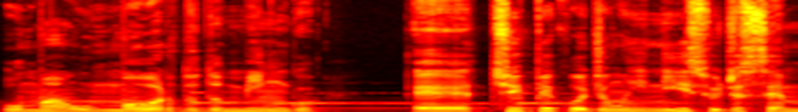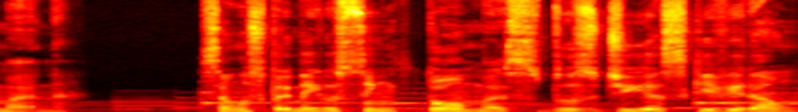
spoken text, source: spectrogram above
O mau humor do domingo é típico de um início de semana. São os primeiros sintomas dos dias que virão.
